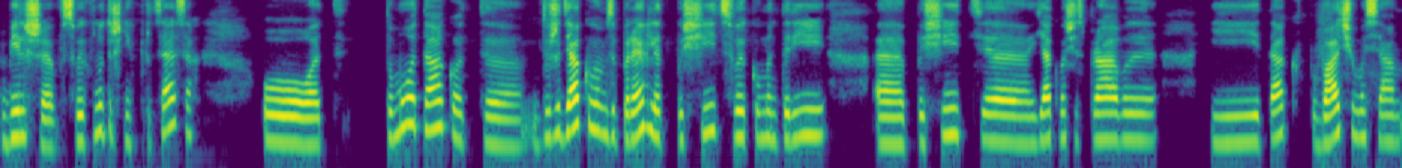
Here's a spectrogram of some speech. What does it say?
більше в своїх внутрішніх процесах. От. Тому так, от е, дуже дякую вам за перегляд. Пишіть свої коментарі, е, пишіть, е, як ваші справи. І так, побачимося.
